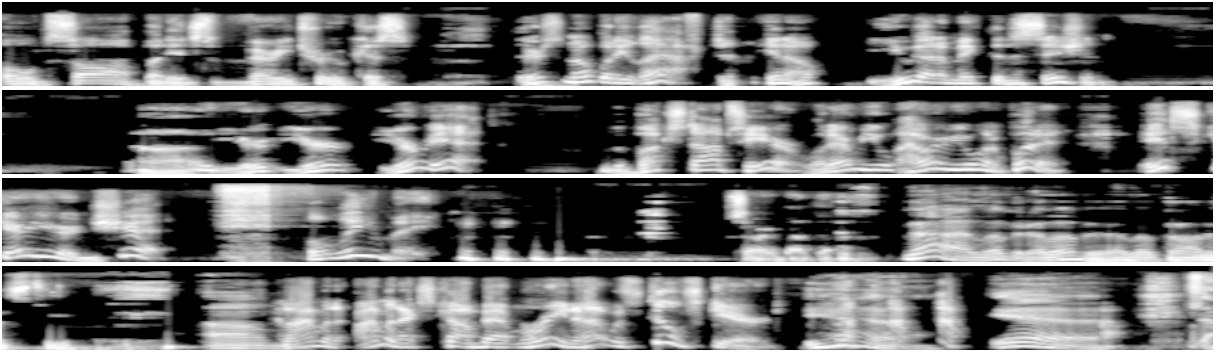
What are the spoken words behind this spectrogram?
old saw, but it's very true because there's nobody left. You know, you got to make the decision. Uh, you're you're you're it. The buck stops here. Whatever you, however you want to put it, it's scarier than shit. Believe me. Sorry about that. No, I love it. I love it. I love the honesty. Um, And I'm an I'm an ex combat marine. I was still scared. yeah, yeah. Uh,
